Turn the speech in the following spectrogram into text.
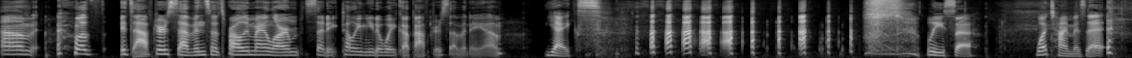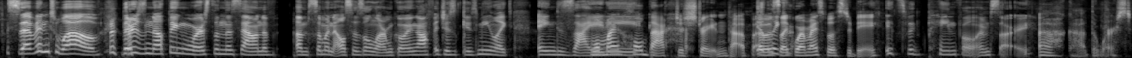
Um, well, it's, it's after seven, so it's probably my alarm setting telling me to wake up after seven a.m. Yikes. Lisa, what time is it? Seven twelve. There's nothing worse than the sound of um someone else's alarm going off. It just gives me like anxiety. Well, my whole back just straightened up. I was like- like, where am I supposed to be? It's like painful. I'm sorry. Oh God, the worst.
